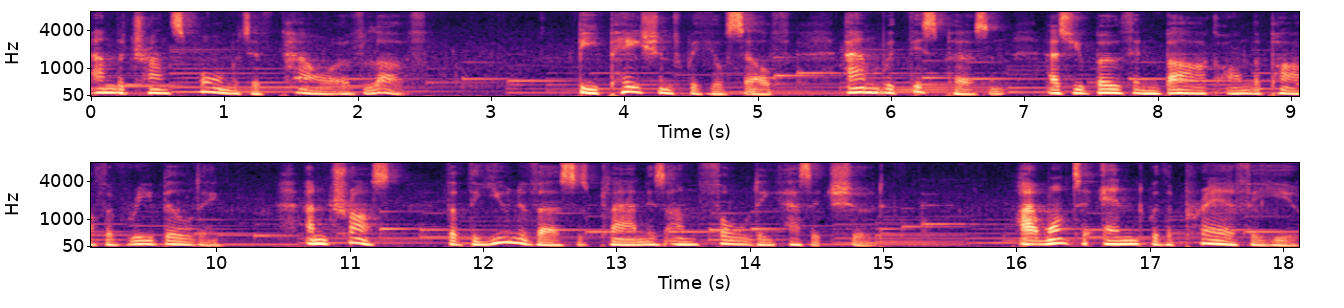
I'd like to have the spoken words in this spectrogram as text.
and the transformative power of love. Be patient with yourself and with this person as you both embark on the path of rebuilding, and trust that the universe's plan is unfolding as it should. I want to end with a prayer for you.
